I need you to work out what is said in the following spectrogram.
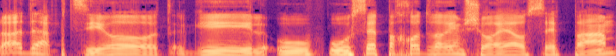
לא יודע, פציעות, גיל, הוא, הוא עושה פחות דברים שהוא היה עושה פעם.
